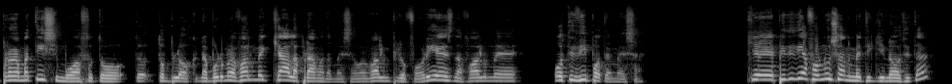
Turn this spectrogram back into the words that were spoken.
προγραμματίσιμο αυτό το, το, το block. Να μπορούμε να βάλουμε και άλλα πράγματα μέσα. Να βάλουμε πληροφορίες, να βάλουμε οτιδήποτε μέσα. Και επειδή διαφωνούσαν με την κοινότητα,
